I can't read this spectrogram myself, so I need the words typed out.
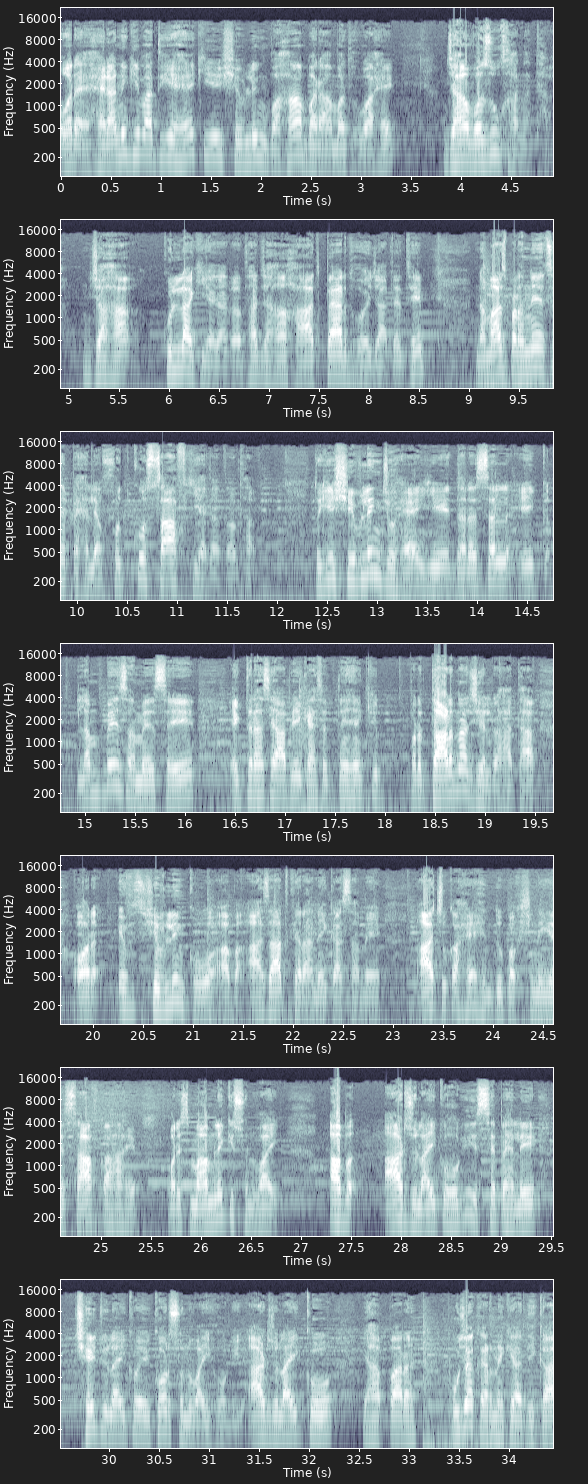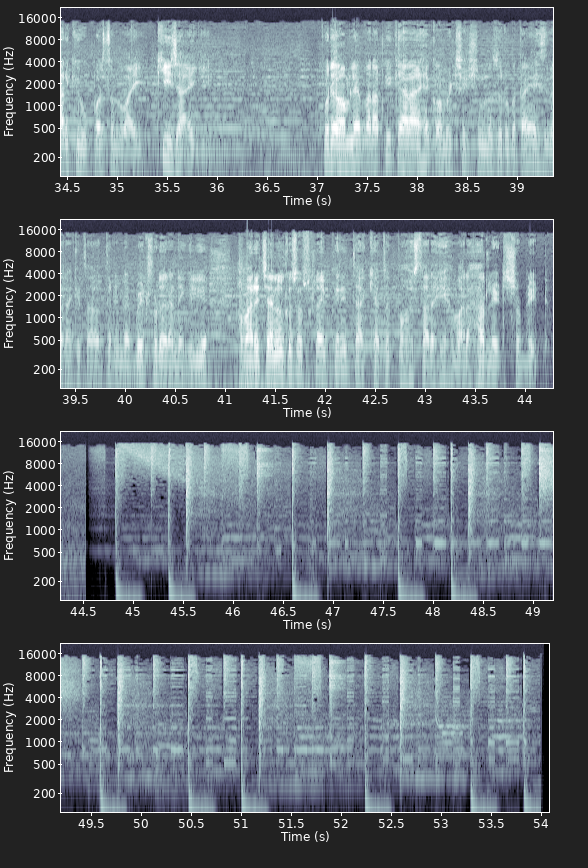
और हैरानी की बात यह है कि ये शिवलिंग वहाँ बरामद हुआ है, जहाँ वज़ू खाना था, जहाँ कुल्ला किया जाता था, जहाँ हाथ पैर धोए जाते थे। नमाज़ पढ़ने से पहले खुद को साफ़ किया जाता था। तो ये शिवलिंग जो है, ये दरअसल एक लंबे समय से एक तरह से आप ये कह सकते हैं कि प्रताड़ना झेल रहा था और इस शिवलिंग को अब आज़ाद कराने का समय आ चुका है। हिंदू पक्ष ने यह साफ़ कहा है और इस मामले की सुनवाई अब 8 जुलाई को होगी, इससे पहले 6 जुलाई को एक और सुनवाई होगी। 8 जुलाई को यहाँ पर पूजा करने के अधिकार के ऊपर सुनवाई की जाएगी। पूरे मामले पर आपकी क्या राय है? कमेंट सेक्शन में ज़रूर बताएँ। इसी तरह के ज़्यादातर अपडेट छोड़े रहने के लिए हमारे चैनल को सब्सक्राइब करें ताकि आप तक पहुँचता रहे हमारा हर लेटेस्ट अपडेट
